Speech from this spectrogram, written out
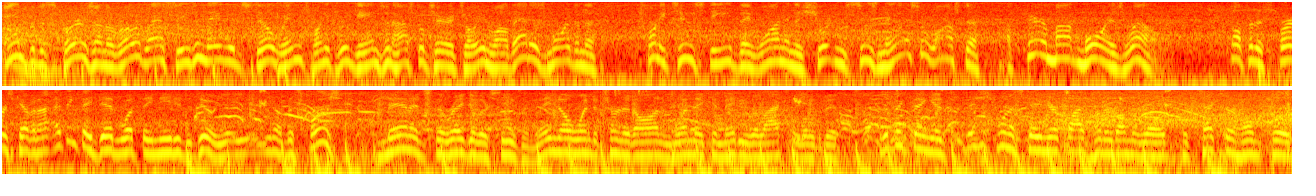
And for the Spurs on the road last season, they would still win 23 games in hostile territory. And while that is more than the 22, Steve, they won in the shortened season, they also lost a, a fair amount more as well. Well, for the Spurs, Kevin, I think they did what they needed to do. You, you, know, the Spurs manage the regular season. They know when to turn it on and when they can maybe relax a little bit. The big thing is they just want to stay near 500 on the road, protect their home court,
